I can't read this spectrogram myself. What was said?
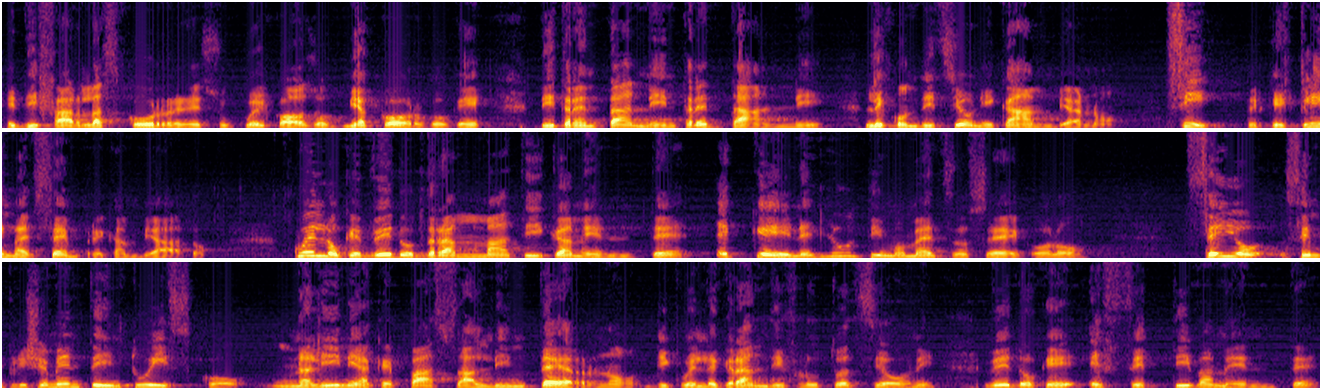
e di farla scorrere su quel coso, mi accorgo che di 30 anni in 30 anni le condizioni cambiano. Sì, perché il clima è sempre cambiato. Quello che vedo drammaticamente è che negli ultimi mezzo secolo, se io semplicemente intuisco una linea che passa all'interno di quelle grandi fluttuazioni, vedo che effettivamente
